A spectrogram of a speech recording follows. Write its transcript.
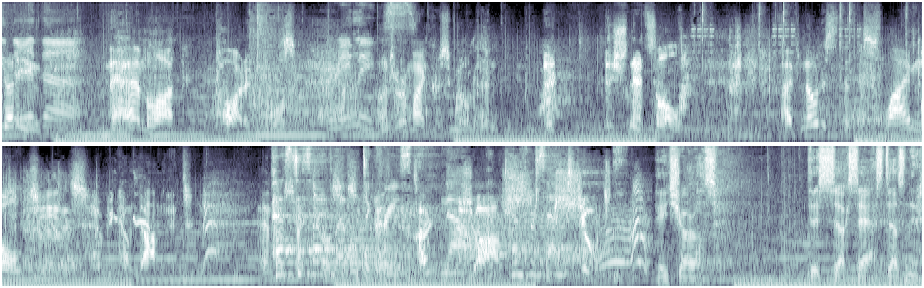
Studying the hemlock particles the under a microscope. And uh, Schnitzel, I've noticed that the slime mold genes have become dominant. And those Pesticide cytosis level has been- decreased. Now at ah, 10%. Shoot! Hey, Charles. This sucks ass, doesn't it?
